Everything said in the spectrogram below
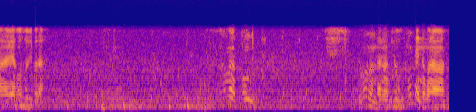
あれ、放送事故だ。まあ、混ん、どうなんだろうな、今日混んでんのかな。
